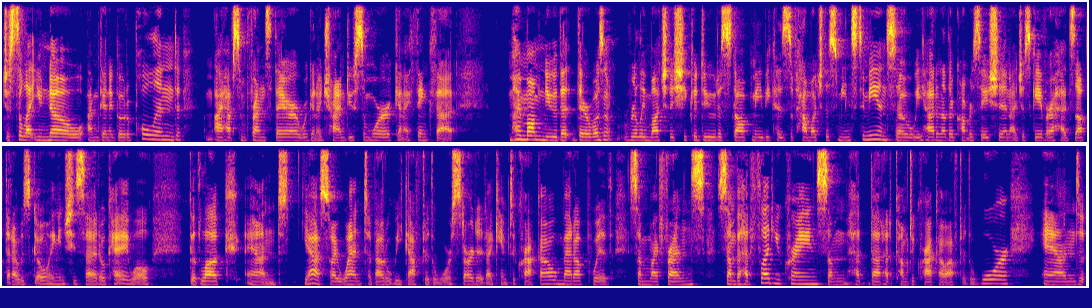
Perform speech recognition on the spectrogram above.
just to let you know, I'm going to go to Poland. I have some friends there. We're going to try and do some work. And I think that my mom knew that there wasn't really much that she could do to stop me because of how much this means to me. And so we had another conversation. I just gave her a heads up that I was going, and she said, okay, well, good luck. And yeah, so I went about a week after the war started. I came to Krakow, met up with some of my friends, some that had fled Ukraine, some had, that had come to Krakow after the war. And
